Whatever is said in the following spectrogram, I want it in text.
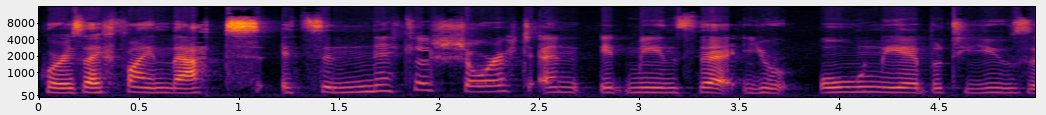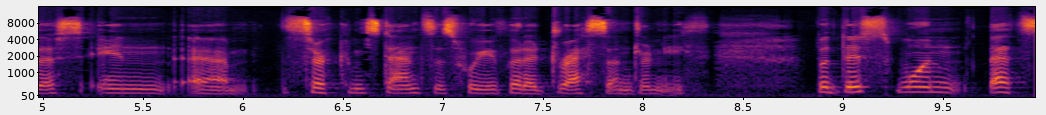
whereas I find that it's a little short and it means that you're only able to use it in um, circumstances where you've got a dress underneath. But this one that's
